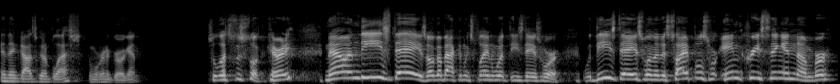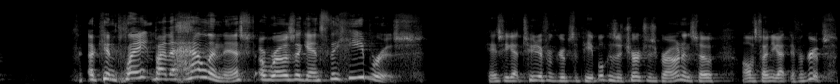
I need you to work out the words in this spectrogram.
and then God's going to bless, and we're going to grow again. So let's just look. Okay, ready? Now, in these days, I'll go back and explain what these days were. These days, when the disciples were increasing in number, a complaint by the Hellenists arose against the Hebrews. Okay, so you got two different groups of people because the church has grown, and so all of a sudden you got different groups.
